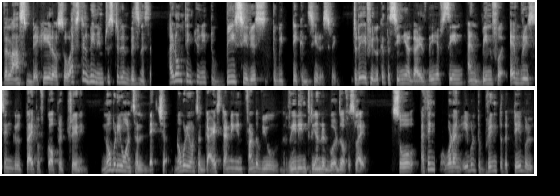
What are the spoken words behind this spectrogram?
the last decade or so, I've still been interested in business. I don't think you need to be serious to be taken seriously. Today, if you look at the senior guys, they have seen and been for every single type of corporate training. Nobody wants a lecture. Nobody wants a guy standing in front of you reading 300 words off a slide. So I think what I'm able to bring to the table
